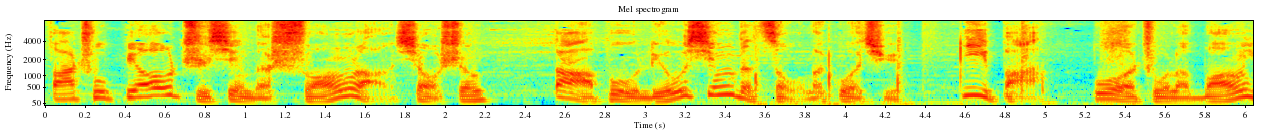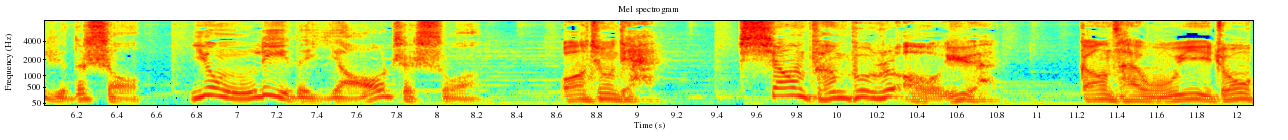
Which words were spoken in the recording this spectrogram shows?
发出标志性的爽朗笑声，大步流星的走了过去，一把握住了王宇的手，用力的摇着说：“王兄弟，相逢不如偶遇。”刚才无意中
